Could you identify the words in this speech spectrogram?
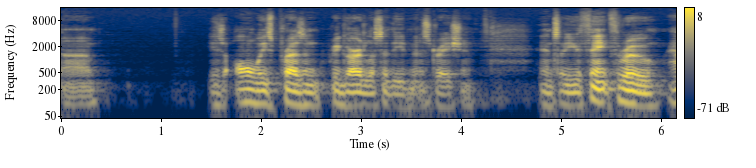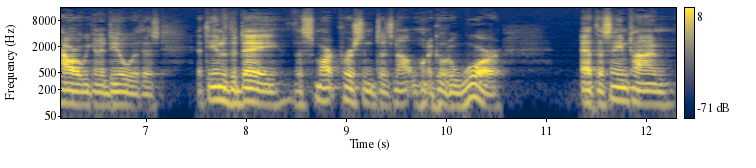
uh, is always present regardless of the administration. And so you think through how are we going to deal with this? At the end of the day, the smart person does not want to go to war. At the same time,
